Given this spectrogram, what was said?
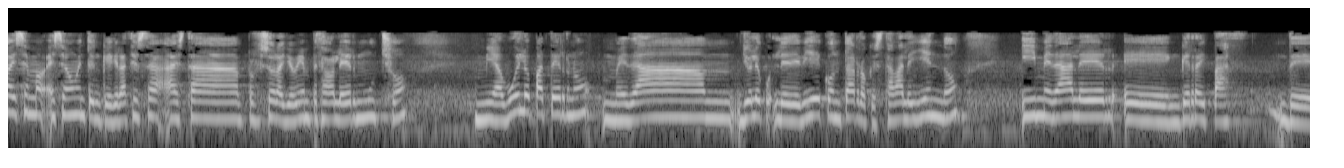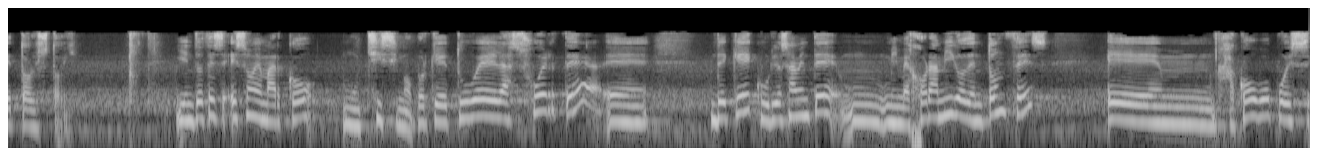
a ese, ese momento en que gracias a, esta profesora yo había empezado a leer mucho, mi abuelo paterno me da, yo le, le debí contar lo que estaba leyendo y me da a leer eh, Guerra y Paz de Tolstoy. Y entonces eso me marcó muchísimo, porque tuve la suerte eh, de que, curiosamente, mm, mi mejor amigo de entonces, eh, Jacobo, pues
